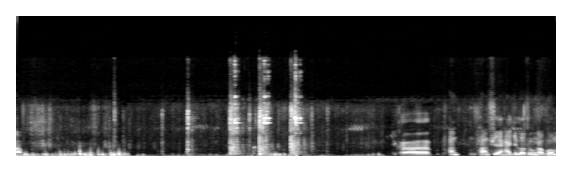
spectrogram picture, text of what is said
ครับครับอัน ผ่านเสียหากินเราทุ่งครับผม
